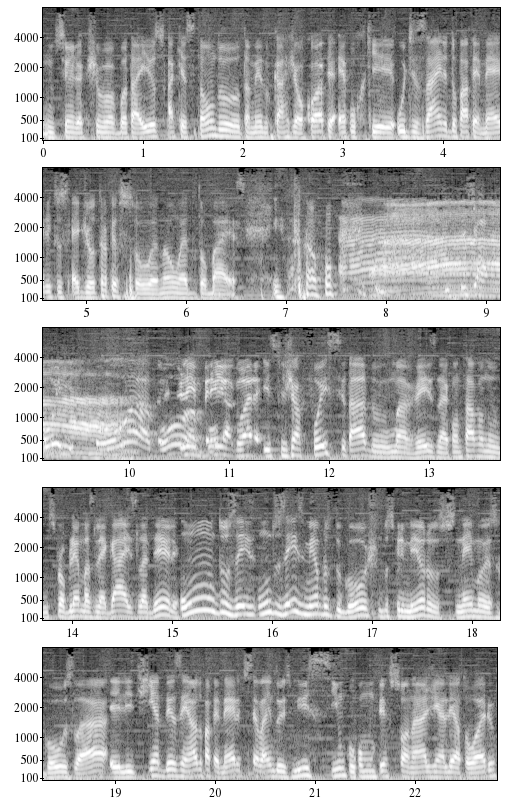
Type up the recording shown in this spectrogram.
não sei onde é que eu vou botar isso, a questão do, também do Cardiocópia é porque o design do Papo Emeritus é de outra pessoa, não é do Tobias. Então, ah, isso já foi. Boa, boa. Lembrei boa. agora, isso já foi citado uma vez, né? Quando tava nos problemas legais lá dele. Um dos ex, um dos ex-membros do Ghost, um dos primeiros Nameless Goals lá, ele tinha desenhado o Papo Emeritus, sei lá, em 2005, como um personagem aleatório,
